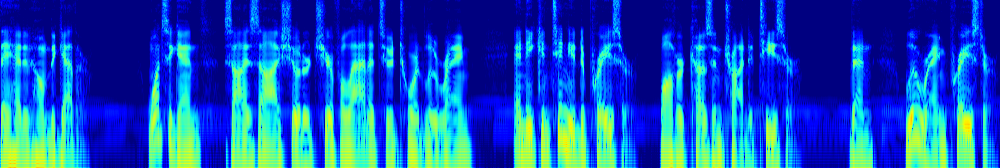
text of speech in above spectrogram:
they headed home together. Once again, Zai Zai showed her cheerful attitude toward Lu Rang, and he continued to praise her, while her cousin tried to tease her. Then, Lu Rang praised her.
